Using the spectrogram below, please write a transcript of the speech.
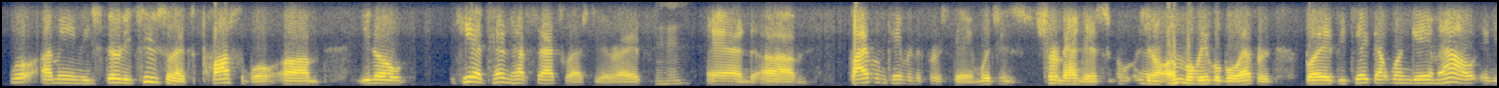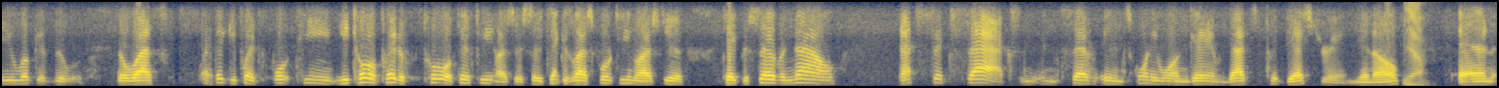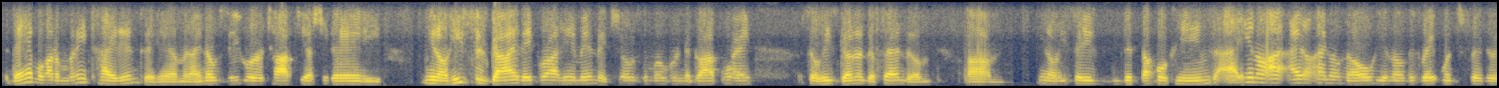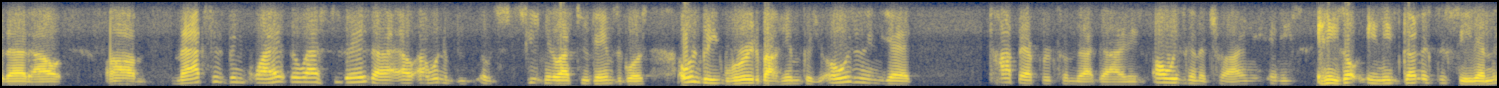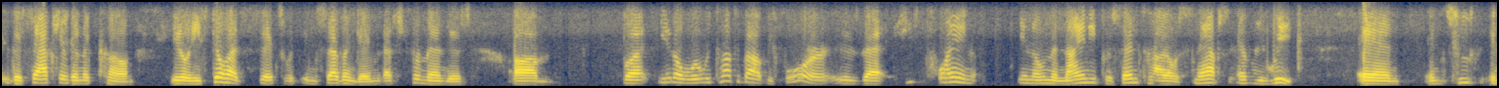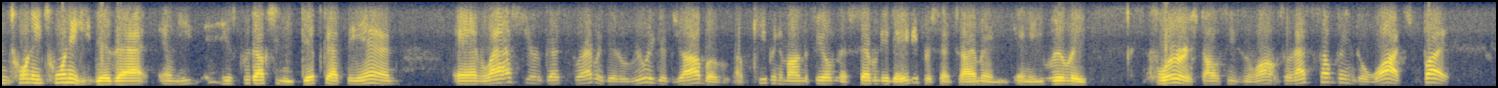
Well, I mean, he's 32, so that's possible. Um, you know, he had 10 and a half sacks last year, right? Mm-hmm. And um, five of them came in the first game, which is tremendous, you know, unbelievable effort. But if you take that one game out and you look at the the last, I think he played 14. He total played a total of 15 last year. So you take his last 14 last year, take the seven now. That's six sacks in, in seven in 21 games. That's pedestrian, you know. Yeah. And they have a lot of money tied into him. And I know Ziegler talked yesterday, and he, you know, he's his guy. They brought him in. They chose him over in the Ngakoue, so he's going to defend him. Um, you know, he says the double teams. I, you know, I, I, don't, I don't know. You know, the great ones figure that out. Um, Max has been quiet the last two days. I, I, I wouldn't. Excuse me, the last two games, of course. I wouldn't be worried about him because you're always going to get top effort from that guy, and he's always going to try, and, he, and he's and he's and he's going to succeed, and the sacks are going to come. You know, he still had six in seven games. That's tremendous. Um, but you know, what we talked about before is that he's playing, you know, in the ninety percentile of snaps every week, and in two, in 2020 he did that, and he his production dipped at the end. And last year, Gus Bradley did a really good job of, of keeping him on the field in the 70 to 80 percent time, and, and he really flourished all season long. So that's something to watch. But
